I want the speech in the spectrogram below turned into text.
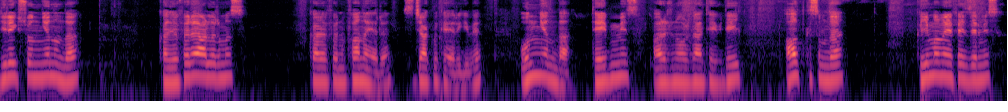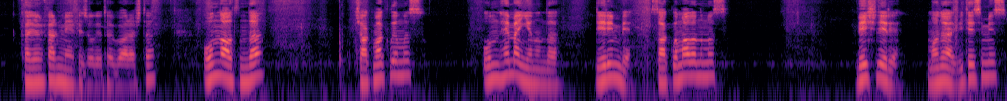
direksiyonun yanında kalorifer ayarlarımız, kaloriferin fan ayarı, sıcaklık ayarı gibi. Onun yanında teybimiz, aracın orijinal teybi değil. Alt kısımda klima menfezlerimiz, kalorifer menfezi oluyor tabi bu araçta. Onun altında çakmaklığımız, onun hemen yanında derin bir saklama alanımız, beşleri manuel vitesimiz,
